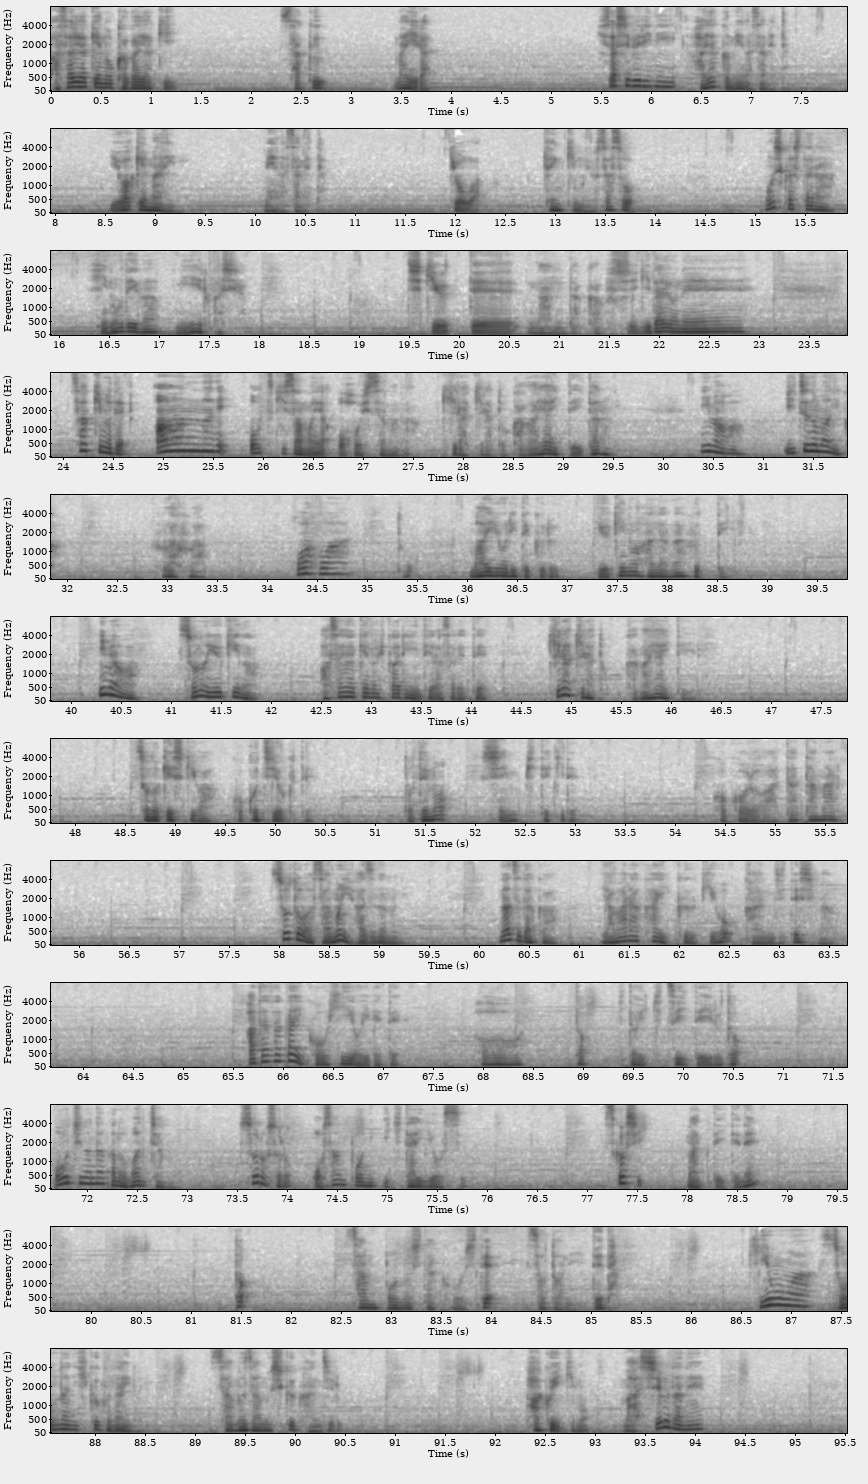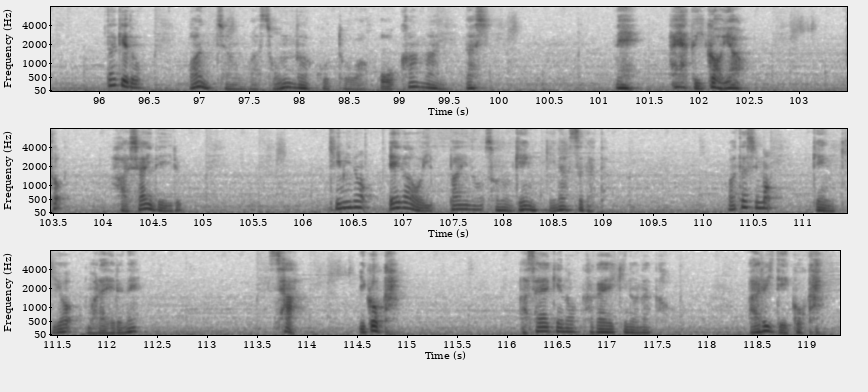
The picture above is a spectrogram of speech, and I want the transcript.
朝焼けの輝き。咲くマイラ。久しぶりに早く目が覚めた。夜明け前に目が覚めた。今日は天気も良さそう。もしかしたら日の出が見えるかしら。地球ってなんだか不思議だよね。さっきまであんなにお月様やお星様がキラキラと輝いていたのに。今はいつの間にかふわふわほわほわと舞い降りてくる雪の花が降っている。今はその雪が朝焼けの光に照らされてキラキラと輝いている。その景色は心地よくてとても神秘的で心温まる。外は寒いはずなのになぜだか柔らかい空気を感じてしまう。温かいコーヒーを入れてほーっと一息ついているとお家の中のワンちゃんもそろそろお散歩に行きたい様子。少し待っていてね。と散歩の支度をして外に出た。気温はそんなに低くないのに寒々しく感じる。吐く息も真っ白だね。だけどワンちゃんはそんなことはお構いなし。ねえ早く行こうよ。とはしゃいでいる。君の笑顔いっぱいのその元気な姿。私も元気をもらえるね。さあ行こうか。朝焼けの輝きの中を歩いていこうか。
